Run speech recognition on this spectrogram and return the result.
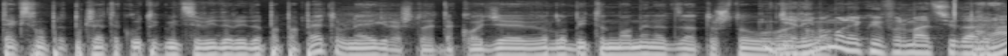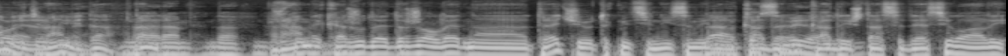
tek smo pred početak utakmice videli da Papa Petru ne igra, što je takođe vrlo bitan moment zato što ovako... Je li imamo neku informaciju da li pa, rame, rame, da, da, rame, da. Rame kažu da je držao led na trećoj utakmici, nisam video da, kada, vidio, kada da. i šta se desilo, ali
